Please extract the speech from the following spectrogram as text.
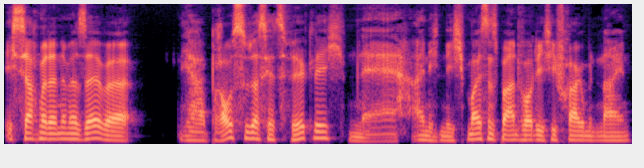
ich sag mir dann immer selber, ja, brauchst du das jetzt wirklich? Nee, eigentlich nicht. Meistens beantworte ich die Frage mit Nein.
